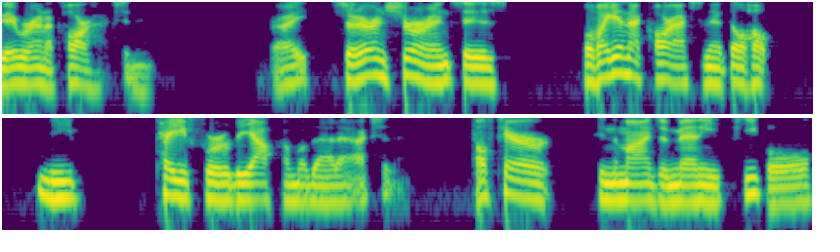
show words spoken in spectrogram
they were in a car accident, right? So their insurance is, well, if I get in that car accident, they'll help me pay for the outcome of that accident. Healthcare, in the minds of many people,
